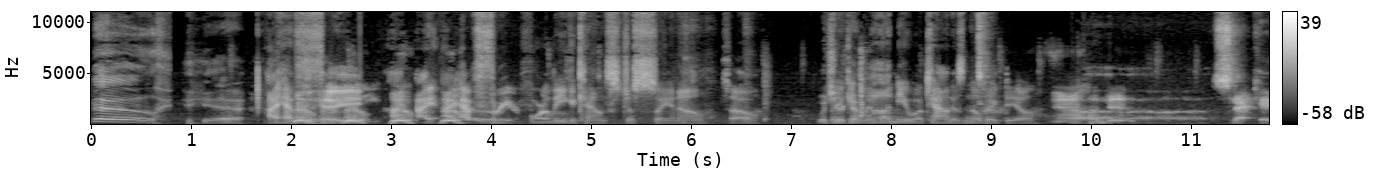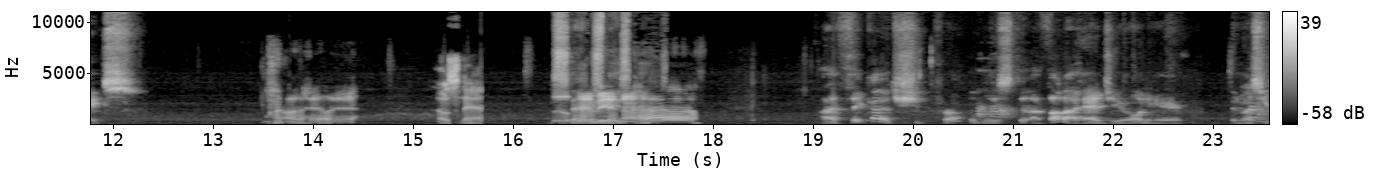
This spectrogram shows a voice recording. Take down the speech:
Bill. yeah. I have Boo, three. boo, boo, I, I, I have three or four league accounts, just so you know. So What's your making account name? a new account is no big deal. Yeah, I uh, did. Snack cakes. Oh hell yeah, Oh snap! little Snack Debbie in Space the Cakes. house. I think I should probably still. I thought I had you on here, unless you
